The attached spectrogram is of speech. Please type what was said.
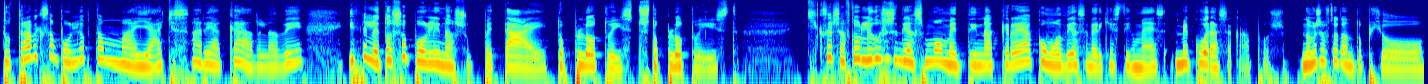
το τράβηξαν πολύ από τα μαλλιά και σεναριακά. Δηλαδή, ήθελε τόσο πολύ να σου πετάει το plot twist στο plot twist. Και ξέρεις, αυτό λίγο σε συνδυασμό με την ακραία κομμωδία σε μερικές στιγμές με κούρασε κάπως. Νομίζω αυτό ήταν το πιο.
